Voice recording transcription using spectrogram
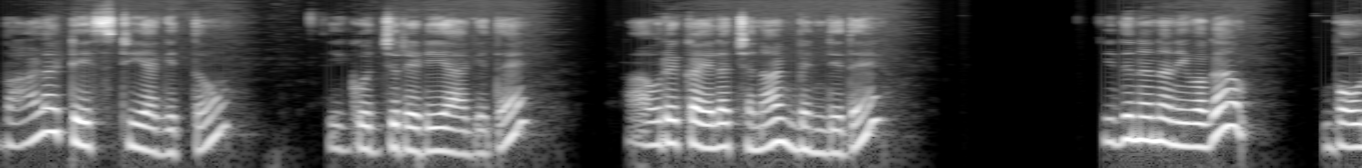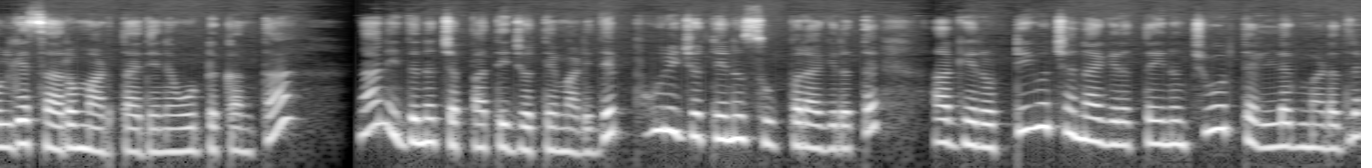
ಭಾಳ ಟೇಸ್ಟಿಯಾಗಿತ್ತು. ಈ ಗೊಜ್ಜು ರೆಡಿಯಾಗಿದೆ ಅವರೆಕಾಯಿ ಎಲ್ಲ ಚೆನ್ನಾಗಿ ಬೆಂದಿದೆ. ಇದನ್ನು ನಾನು ಇವಾಗ ಬೌಲ್ಗೆ ಸರ್ವ್ ಮಾಡ್ತಾಯಿದ್ದೇನೆ ಊಟಕ್ಕಂತ. ನಾನು ಇದನ್ನು ಚಪಾತಿ ಜೊತೆ ಮಾಡಿದ್ದೆ. ಪೂರಿ ಜೊತೆನೂ ಸೂಪರಾಗಿರುತ್ತೆ ಹಾಗೆ ರೊಟ್ಟಿಗೂ ಚೆನ್ನಾಗಿರುತ್ತೆ. ಇನ್ನೊಂದು ಚೂರು ತೆಳ್ಳಗೆ ಮಾಡಿದ್ರೆ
